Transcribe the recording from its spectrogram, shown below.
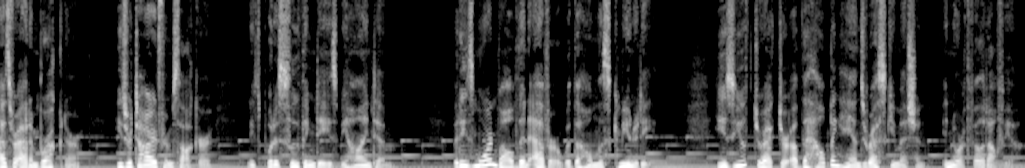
As for Adam Bruckner, he's retired from soccer and he's put his sleuthing days behind him. But he's more involved than ever with the homeless community. He's youth director of the Helping Hands Rescue Mission in North Philadelphia.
